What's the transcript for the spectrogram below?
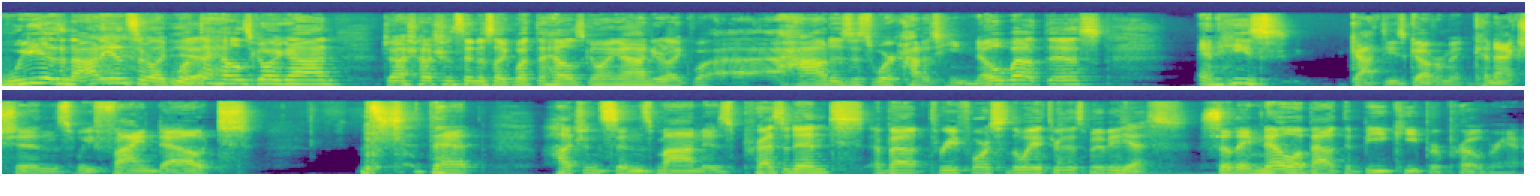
we as an audience are like, what Yeah. the hell's going on? Josh Hutcherson is like, what the hell's going on? You're like, "Wha- uh, how does this work? How does he know about this? And he's got these government connections. We find out that Hutcherson's mom is president about three fourths of the way through this movie. Yes. So they know about the Beekeeper program,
